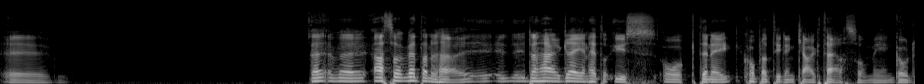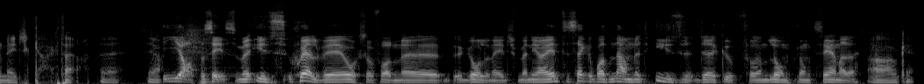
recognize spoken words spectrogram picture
Eh, eh, alltså vänta nu här. Eh, Den här grejen heter Ys och den är kopplad till en karaktär som är en Golden Age-karaktär. Eh, ja. Ja, precis. Men Yz själv är också från eh, Golden Age. Men jag är inte säker på att namnet Yz dök upp förrän långt, långt senare. Ah, okej.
